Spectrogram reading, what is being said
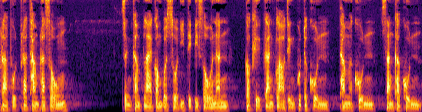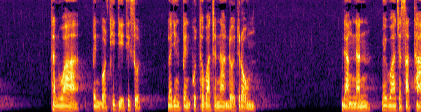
พระพุทธพระธรรมพระสงฆ์ซึ่งคำแปลของบทสวดอิติปิโสนั้น ก็คือการกล่าวถึงพุทธคุณ ธรรมคุณ สังฆคุณ ท่านว่าเป็นบทที่ดีที่สุด และยังเป็นพุทธวจนะโดยตรง ดังนั้นไม่ว่าจะศรัทธา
